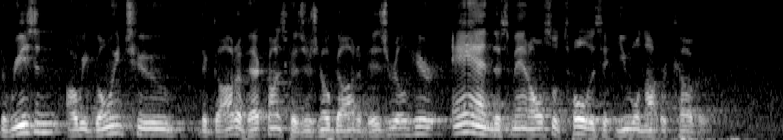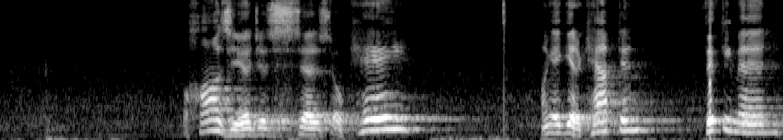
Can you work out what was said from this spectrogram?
the reason are we going to the God of Ekron because there's no God of Israel here? And this man also told us that you will not recover. Ahaziah just says, okay, I'm going to get a captain, 50 men,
